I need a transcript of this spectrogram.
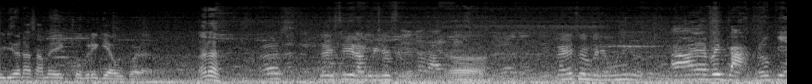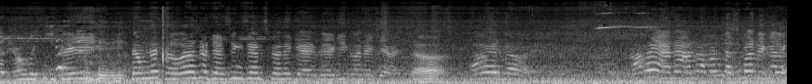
વિડીયોના સામે એક છોકરી કહેવું પડે. હે ને? જય શ્રી રામ બીજું કઈ છોકરી? હું નહીં જોતો ભાઈ ગાંઠો પહેર્યો ભાઈ. તમને ખબર હશે ડ્રેસિંગ સેન્સ કોને કહેવાય બેગી કોને કહેવાય? હા. હવે હવે આને આને આપણે ચશ્મા દેખાડે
